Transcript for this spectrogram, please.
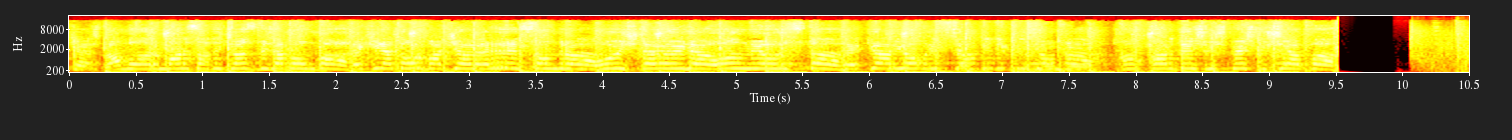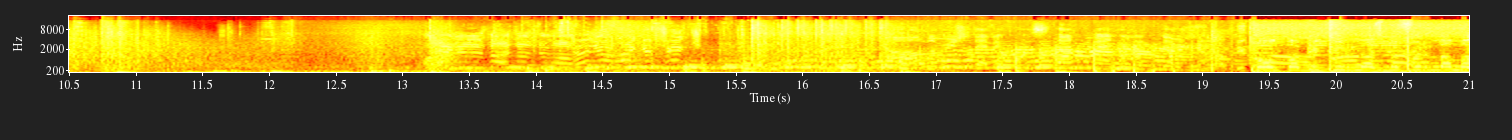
kes. Kes Ramo armanız hadi çöz bize bomba. Tekine torbacı veririz sonra. O işler öyle olmuyor usta. Tekrar yok isyan gidik vizyonda. Kardeş üç beş bir şey yapar kolpa bir kurnaz bir fırlama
